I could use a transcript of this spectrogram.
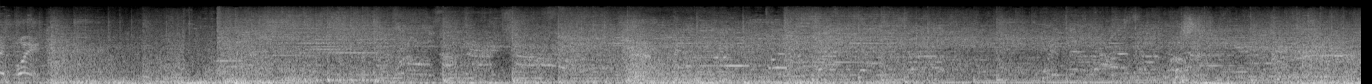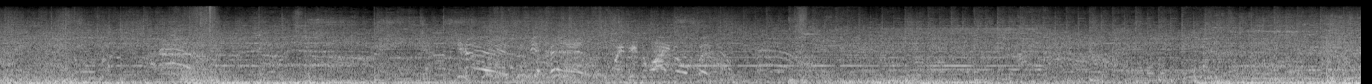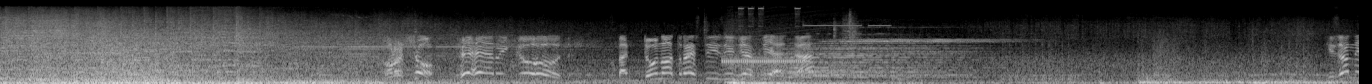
That blade! Yes! Yes! With wide open! Very good. But do not rest easy just yet, huh? He's on the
